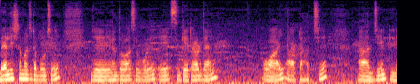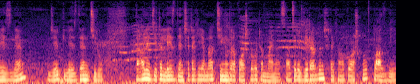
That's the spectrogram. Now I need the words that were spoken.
বিয়াল্লিশ নাম্বার যেটা বলছে যে এখানে দেওয়া আছে উপরে এক্স গ্রেটার দেন ওয়াই আর একটা হচ্ছে Z less than Z less than zero তাহলে যেটা লেস দেন সেটাকে আমরা চিহ্ন দ্বারা প্রকাশ করব, এটা মাইনাস আর যেটা গ্রেটার দেন সেটাকে আমরা প্রকাশ করব প্লাস দিয়ে।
